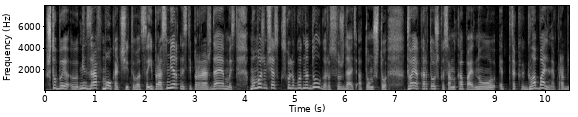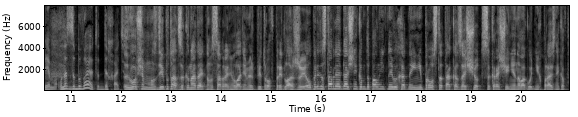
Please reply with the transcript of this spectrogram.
чтобы э, Минздрав мог отчитываться и про смертность, и про рождаемость. Мы можем сейчас сколь угодно долго рассуждать о том, что твоя картошка самокопай, но это такая глобальная проблема. У нас забывают отдыхать. Общем, депутат законодательного собрания Владимир Петров предложил предоставлять дачникам дополнительные выходные не просто так, а за счет сокращения новогодних праздников.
